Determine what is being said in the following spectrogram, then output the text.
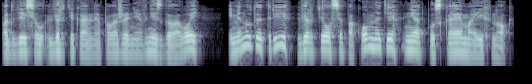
подвесил в вертикальное положение вниз головой и минуты три вертелся по комнате, не отпуская моих ног.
